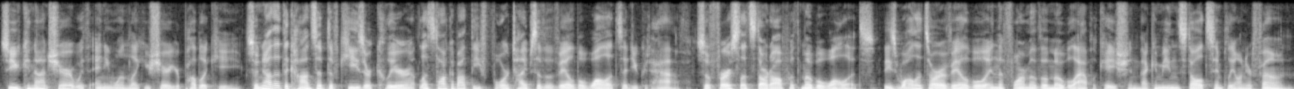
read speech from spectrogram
so you cannot share it with anyone like you share your public key. So now that the concept of keys are clear, let's talk about the four types of available wallets that you could have. So first, let's start off with mobile wallets. These wallets are available in the form of a mobile application that can be installed simply on your phone.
